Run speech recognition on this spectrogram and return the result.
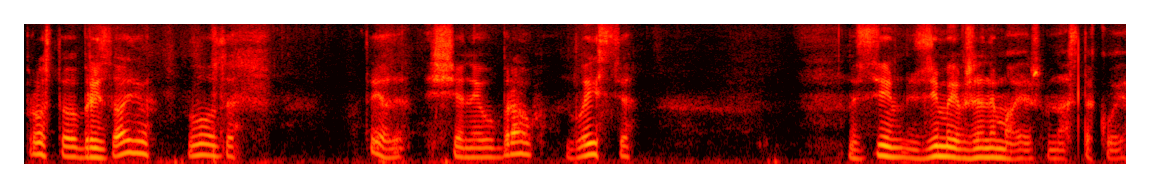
Просто обрізаю лози. Та я ще не убрав листя. Зим, зими вже немає ж в нас такої.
